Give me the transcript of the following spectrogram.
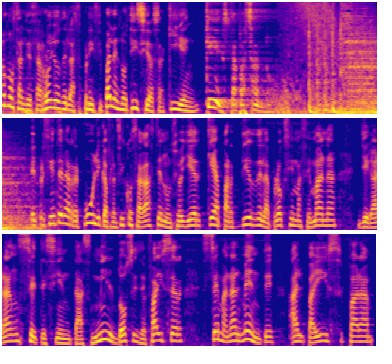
Vamos al desarrollo de las principales noticias aquí en ¿Qué está pasando? El presidente de la República, Francisco Sagasti, anunció ayer que a partir de la próxima semana llegarán 700.000 dosis de Pfizer semanalmente al país para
